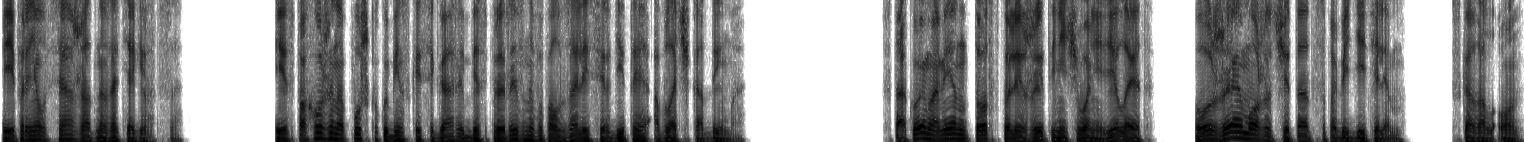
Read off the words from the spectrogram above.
и принялся жадно затягиваться. Из похожей на пушку кубинской сигары беспрерывно выползали сердитые облачка дыма. В такой момент тот, кто лежит и ничего не делает, уже может считаться победителем, сказал он.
